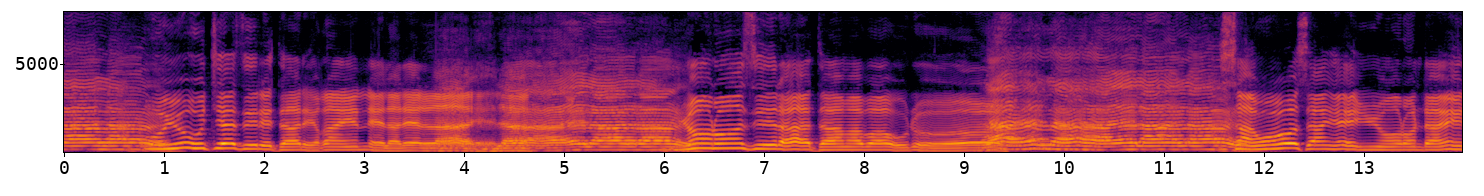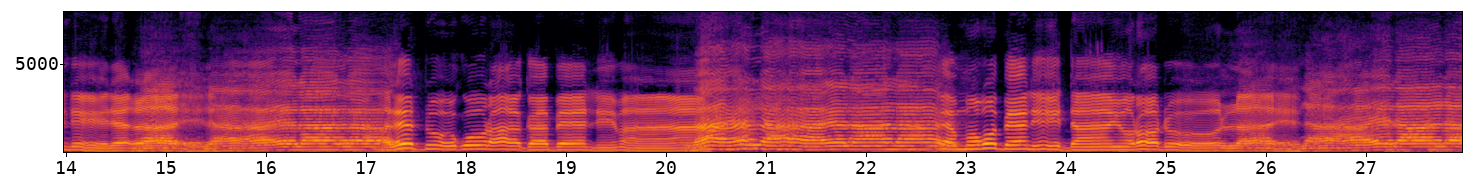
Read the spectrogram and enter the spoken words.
لا لا ويجزر تاريخين لا لا لا لا لا يرى زراتا مبودو لا لا لا لا san o san ye ɲɔgɔndan ye de dɛ. laila la ale dogora ka bɛn nin ma. laila La ɛ mɔgɔ bɛ nin danyɔrɔ don. laila La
